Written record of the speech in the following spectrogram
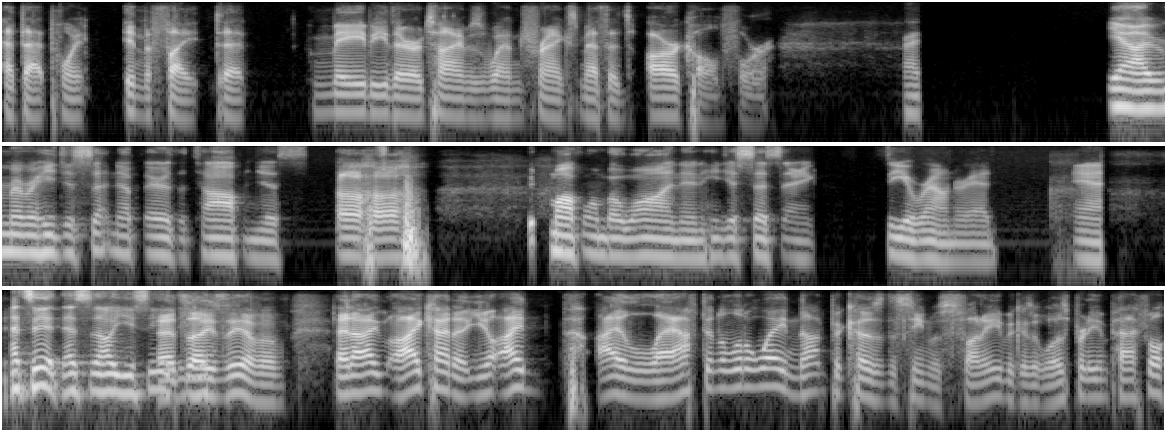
at that point in the fight that maybe there are times when Frank's methods are called for. Right. Yeah, I remember he just sitting up there at the top and just uh huh them off one by one, and he just sits there and see you around red, and that's it. That's all you see. That's all you see of him. And I, I kind of, you know, I, I laughed in a little way, not because the scene was funny, because it was pretty impactful,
